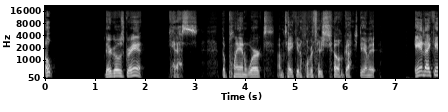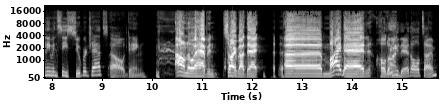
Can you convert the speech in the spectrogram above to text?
Oh, there goes Grant. Yes, the plan worked. I'm taking over the show. Gosh damn it. And I can't even see super chats. Oh, dang. I don't know what happened. Sorry about that. Uh, my bad. Hold Were on. Were you there the whole time?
